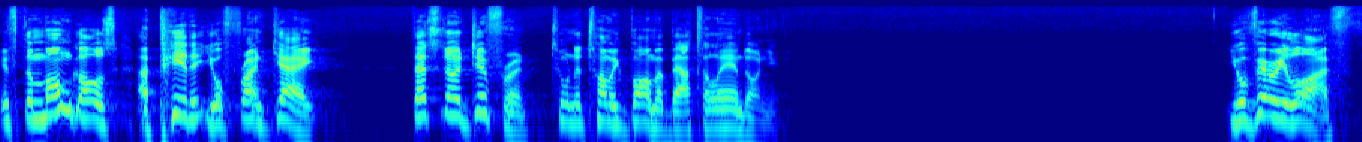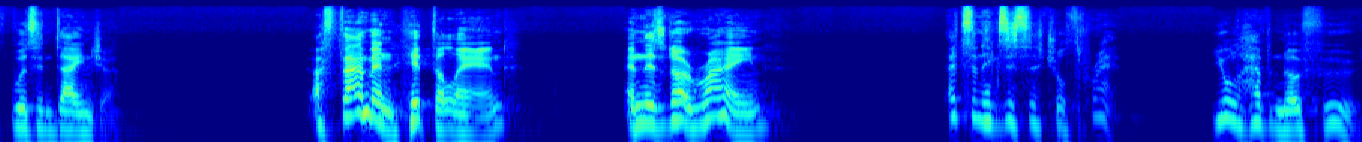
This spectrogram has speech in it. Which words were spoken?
if the Mongols appeared at your front gate, that's no different to an atomic bomb about to land on you. Your very life was in danger. A famine hit the land and there's no rain, that's an existential threat. You'll have no food.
